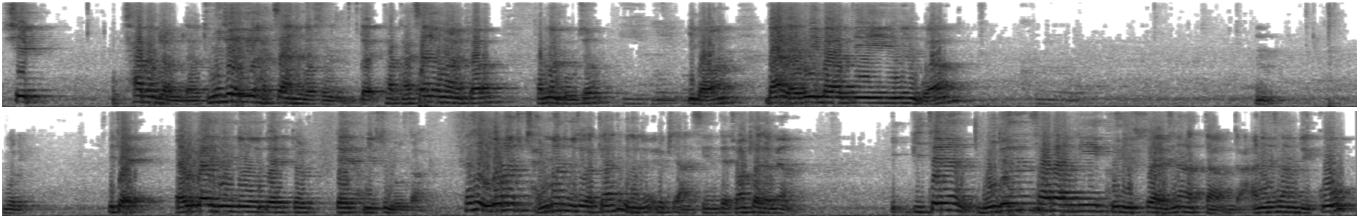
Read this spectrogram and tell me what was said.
14번 들어갑니다. 두 문제의 의미가 같지 않은 것은, 네, 답 같지 않은 것만 할까요? 답만 보죠? 2번 2번. Not everybody는 뭐야? 음, 뭐니? will know that, that news는 뭘까? 사실 이거는 좀 잘못 맞는 문제 같긴 하거든요. 이렇게 안 쓰이는데, 정확히 하자면, 이- 밑에는 모든 사람이 그 뉴스 알진 않았다. 그러니까 아는 사람도 있고,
